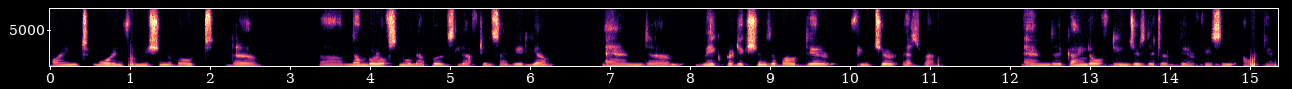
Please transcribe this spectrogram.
find more information about the uh, number of snow leopards left in siberia and um, make predictions about their future as well and the kind of dangers that are they're facing out there.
